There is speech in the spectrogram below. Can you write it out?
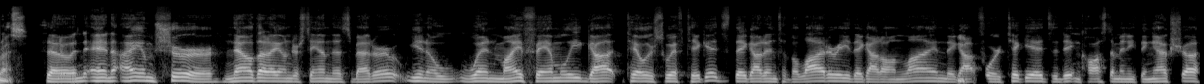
Yes. So and and I am sure now that I understand this better, you know, when my family got Taylor Swift tickets, they got into the lottery, they got online, they got four tickets, it didn't cost them anything extra.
